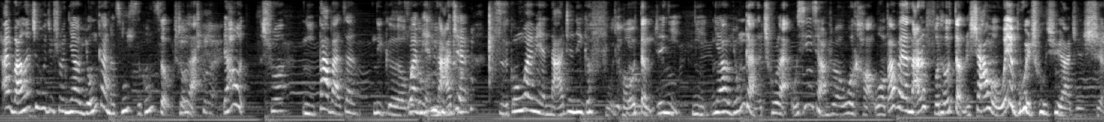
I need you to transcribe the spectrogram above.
哎，完了之后就说你要勇敢的从子宫走出来，走出来，然后说你爸爸在那个外面拿着子宫外面拿着那个斧头 等着你，你你要勇敢的出来。我心想说，我靠，我爸爸要拿着斧头等着杀我，我也不会出去啊，真是。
